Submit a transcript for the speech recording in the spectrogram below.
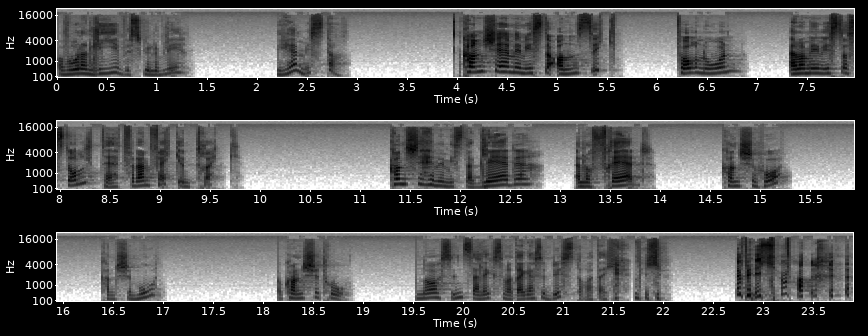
og hvordan livet skulle bli. De har mista. Kanskje har vi mista ansikt for noen, eller vi har mista stolthet, for den fikk en trøkk. Kanskje har vi mista glede eller fred, kanskje håp, kanskje mot, og kanskje tro. Nå syns jeg liksom at jeg er så dyster at jeg ikke, jeg vil ikke være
